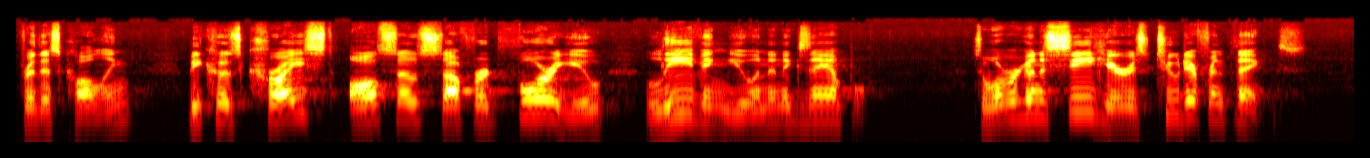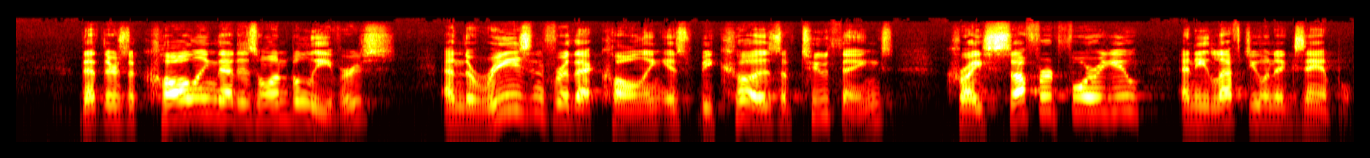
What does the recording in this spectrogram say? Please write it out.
for this calling, because Christ also suffered for you, leaving you in an example. So, what we're going to see here is two different things that there's a calling that is on believers, and the reason for that calling is because of two things Christ suffered for you, and he left you an example.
